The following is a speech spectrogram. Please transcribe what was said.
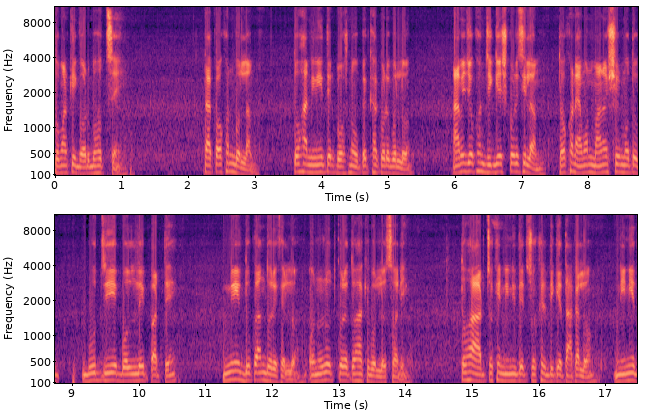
তোমার কি গর্ব হচ্ছে? তা কখন বললাম? তোহা নিনিতের প্রশ্ন উপেক্ষা করে বলল, আমি যখন জিজ্ঞেস করেছিলাম, তখন এমন মানুষের মতো বুঝিয়ে বললেই পারতে নিনির দোকান ধরে ফেলল। অনুরোধ করে তোহাকে বলল, সরি। তোহা আর চোখে নিনিদের চোখের দিকে তাকালো। নিনিদ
